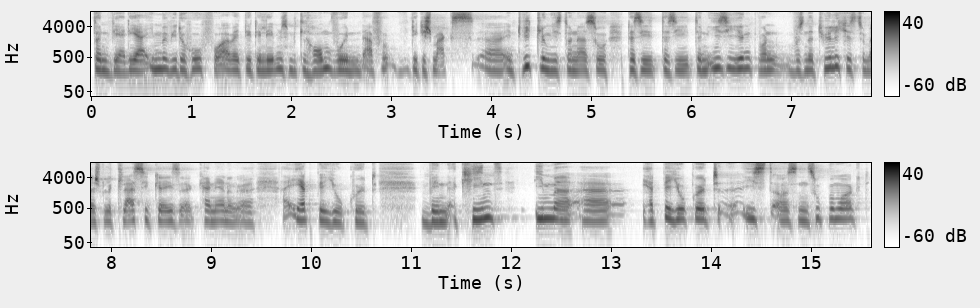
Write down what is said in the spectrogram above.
dann werde ich ja immer wieder hochverarbeitete Lebensmittel haben, wo die Geschmacksentwicklung ist dann auch so, dass ich, dass ich dann ist ich irgendwann was Natürliches, zum Beispiel ein Klassiker ist, keine Ahnung, ein Erdbeerjoghurt. Wenn ein Kind immer Erdbeerjoghurt isst aus dem Supermarkt,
